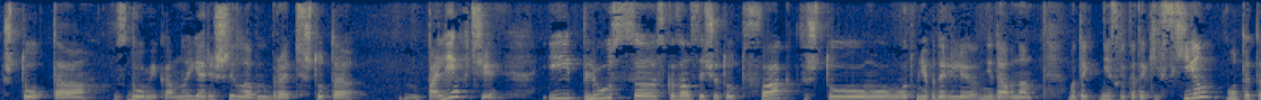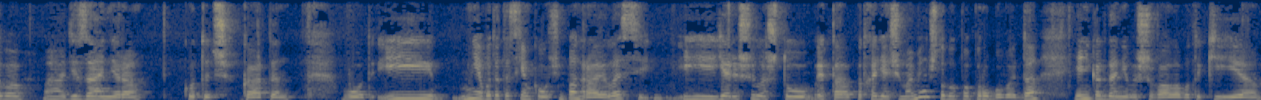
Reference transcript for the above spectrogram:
что-то с домиком. Но я решила выбрать что-то полегче. И плюс сказался еще тот факт, что вот мне подарили недавно вот несколько таких схем вот этого дизайнера. Cottage Garden. Вот. И мне вот эта схемка очень понравилась, и я решила, что это подходящий момент, чтобы попробовать. Да? Я никогда не вышивала вот такие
